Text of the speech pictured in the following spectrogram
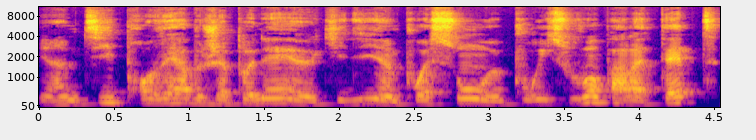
Il y a un petit proverbe japonais qui dit un poisson pourrit souvent par la tête.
